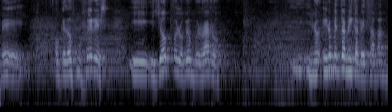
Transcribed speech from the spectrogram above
me- o que dos mujeres, y, yo pues lo veo muy raro. Y, y no, y no me entra en mi cabeza, vamos.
